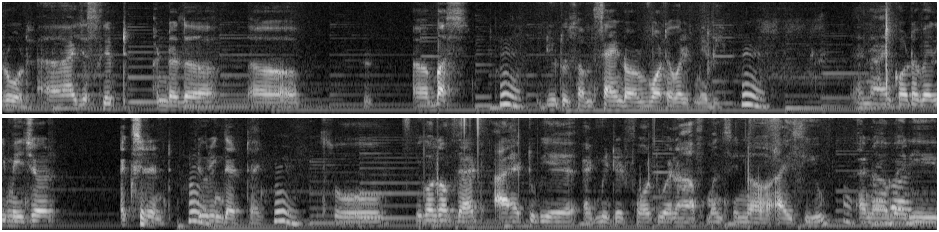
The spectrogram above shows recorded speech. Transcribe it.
road. Uh, I just slipped under the uh, uh, bus due to some sand or whatever it may be, and I got a very major accident during that time. So because of that, I had to be admitted for two and a half months in uh, ICU, and uh, very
